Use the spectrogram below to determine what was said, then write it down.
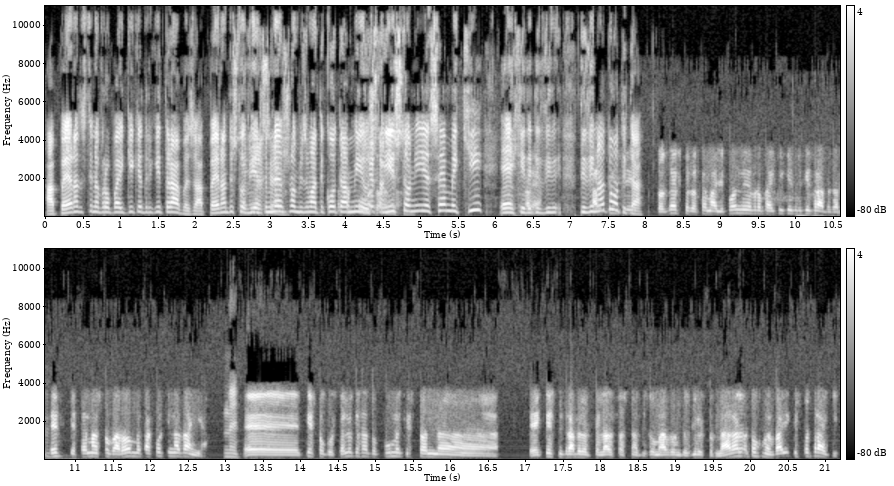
Απέναντι στην Ευρωπαϊκή Κεντρική Τράπεζα, απέναντι στο Διεθνές Νομισματικό Ταμείο ή στον ESM, εκεί έχετε τη, τη δυνατότητα. Το δεύτερο θέμα λοιπόν είναι η Ευρωπαϊκή Κεντρική Τράπεζα. Mm. Τέθηκε θέμα σοβαρό με τα κόκκινα δάνεια. Ναι. Ε, και στον Κοστέλο και θα το πούμε και, στον, ε, ε και στην Τράπεζα της Ελλάδα θα συναντηθούμε αύριο με τον κύριο Στουρνάρα, αλλά το έχουμε βάλει και στον Τράκη.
